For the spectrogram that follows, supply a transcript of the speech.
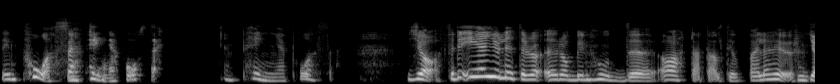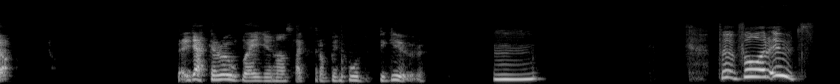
Det är en påse. En pengapåse. En pengapåse. Ja, för det är ju lite Ro- Robin Hood-artat alltihopa, eller hur? Ja. Jackaroo är ju någon slags Robin Hood-figur. Mm. För var ut...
